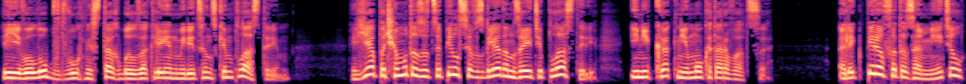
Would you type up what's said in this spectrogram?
и его лоб в двух местах был заклеен медицинским пластырем. Я почему-то зацепился взглядом за эти пластыри и никак не мог оторваться. Олегпиров это заметил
